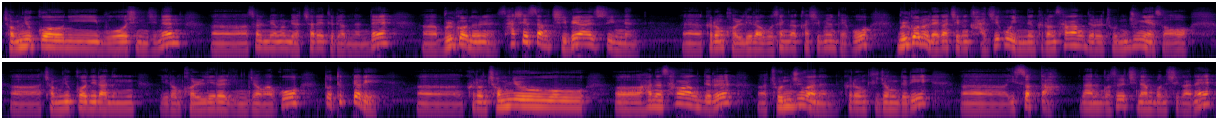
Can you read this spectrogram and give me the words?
점유권이 무엇인지는 어, 설명을 몇 차례 드렸는데 어, 물건을 사실상 지배할 수 있는 에, 그런 권리라고 생각하시면 되고 물건을 내가 지금 가지고 있는 그런 상황들을 존중해서 어, 점유권이라는 이런 권리를 인정하고 또 특별히 어, 그런 점유하는 상황들을 어, 존중하는 그런 규정들이 어, 있었다 라는 것을 지난번 시간에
